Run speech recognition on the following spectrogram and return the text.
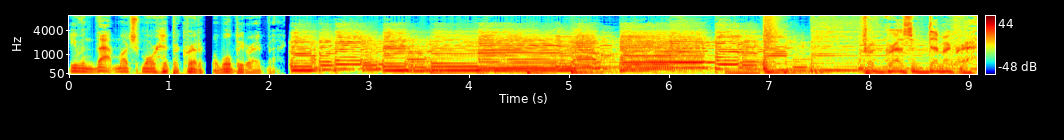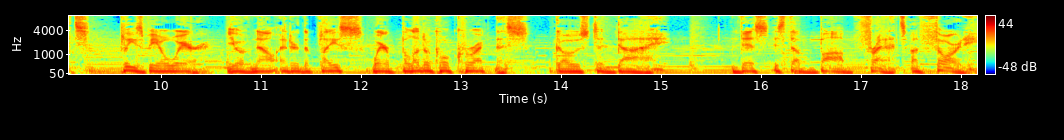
even that much more hypocritical. We'll be right back. Progressive Democrats, please be aware you have now entered the place where political correctness goes to die. This is the Bob Frantz Authority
